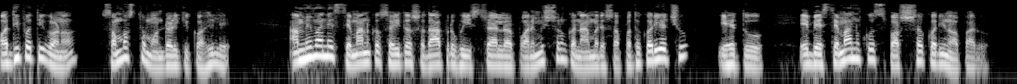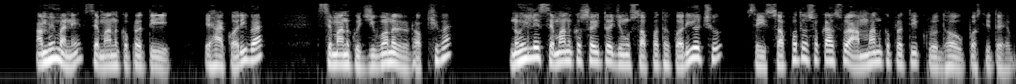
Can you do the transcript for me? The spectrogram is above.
ଅଧିପତିଗଣ ସମସ୍ତ ମଣ୍ଡଳୀକି କହିଲେ ଆମ୍ଭେମାନେ ସେମାନଙ୍କ ସହିତ ସଦାପ୍ରଭୁ ଇସ୍ରାଏଲ୍ର ପରମେଶ୍ୱରଙ୍କ ନାମରେ ଶପଥ କରିଅଛୁ ଏହେତୁ ଏବେ ସେମାନଙ୍କୁ ସ୍ପର୍ଶ କରି ନ ପାରୁ। ଆମ୍ଭେମାନେ ସେମାନଙ୍କ ପ୍ରତି ଏହା କରିବା ସେମାନଙ୍କୁ ଜୀବନରେ ରଖିବା ନହିଲେ ସେମାନଙ୍କ ସହିତ ଯେଉଁ ଶପଥ କରିଅଛୁ ସେହି ଶପଥ ସକାଶୁ ଆମମାନଙ୍କ ପ୍ରତି କ୍ରୋଧ ଉପସ୍ଥିତ ହେବ।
